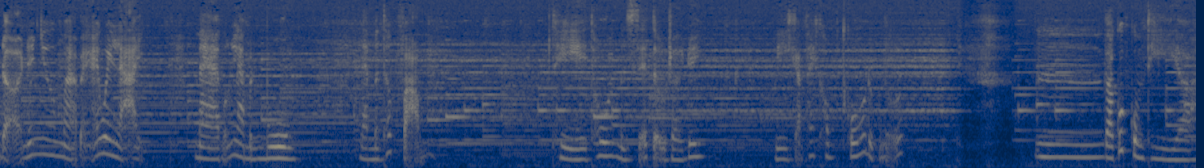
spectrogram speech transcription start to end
đợi nếu như mà bạn ấy quay lại mà vẫn làm mình buồn làm mình thất vọng thì thôi mình sẽ tự rời đi vì cảm thấy không cố được nữa. Uhm, và cuối cùng thì à,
